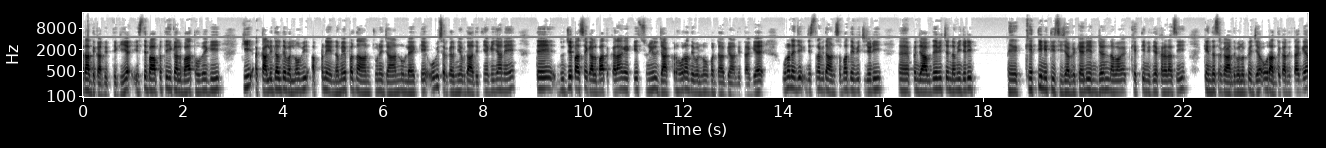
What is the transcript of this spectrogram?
ਰੱਦ ਕਰ ਦਿੱਤੀ ਗਈ ਹੈ। ਇਸ ਦੇ ਬਾਬਤ ਹੀ ਗੱਲਬਾਤ ਹੋਵੇਗੀ ਕਿ ਅਕਾਲੀ ਦਲ ਦੇ ਵੱਲੋਂ ਵੀ ਆਪਣੇ ਨਵੇਂ ਪ੍ਰਧਾਨ ਚੁਣੇ ਜਾਣ ਨੂੰ ਲੈ ਕੇ ਉਹ ਵੀ ਸਰਗਰਮੀਆਂ ਵਧਾ ਦਿੱਤੀਆਂ ਗਈਆਂ ਨੇ ਤੇ ਦੂਜੇ ਪਾਸੇ ਗੱਲਬਾਤ ਕਰਾਂਗੇ ਕਿ ਸੁਨੀਲ ਜਾਖੜ ਹੋਰਾਂ ਦੇ ਵੱਲੋਂ ਵੱਡਾ ਬਿਆਨ ਦਿੱਤਾ ਗਿਆ ਹੈ। ਉਹਨਾਂ ਨੇ ਜਿ- ਜਿਸ ਤਰ੍ਹਾਂ ਵਿਧਾਨ ਸਭਾ ਦੇ ਵਿੱਚ ਜਿਹੜੀ, ਅਹ ਪੰਜਾਬ ਦੇ ਵਿੱਚ ਨਵੀਂ ਜਿਹੜੀ ਖੇਤੀ ਨੀਤੀ ਸੀ ਜਾਂ ਫਿਰ ਕਹਿ ਲਈ ਜਿਹੜਾ ਨਵਾਂ ਖੇਤੀ ਨੀਤੀ ਦਾ ਖਰੜਾ ਸੀ, ਕੇਂਦਰ ਸਰਕਾਰ ਦੇ ਵੱਲੋਂ ਭੇਜਿਆ, ਉਹ ਰੱਦ ਕਰ ਦਿੱਤਾ ਗਿਆ।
